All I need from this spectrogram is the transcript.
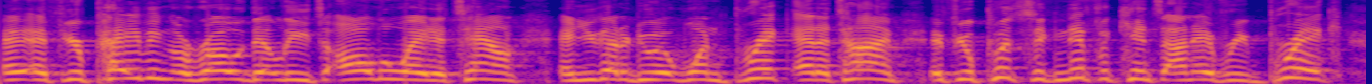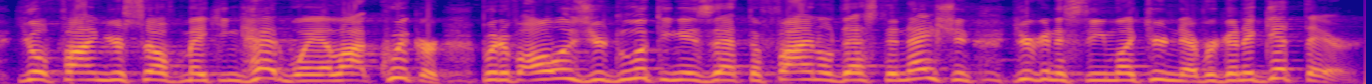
if you're paving a road that leads all the way to town and you got to do it one brick at a time, if you'll put significance on every brick, you'll find yourself making headway a lot quicker. But if all you're looking is at the final destination, you're going to seem like you're never going to get there.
